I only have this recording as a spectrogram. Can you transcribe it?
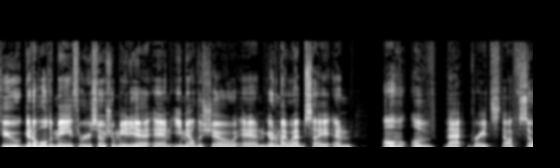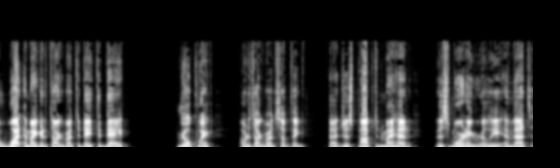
to get a hold of me through social media and email the show and go to my website and all of that great stuff. So, what am I going to talk about today? Today, real quick, I want to talk about something that just popped into my head this morning, really, and that's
